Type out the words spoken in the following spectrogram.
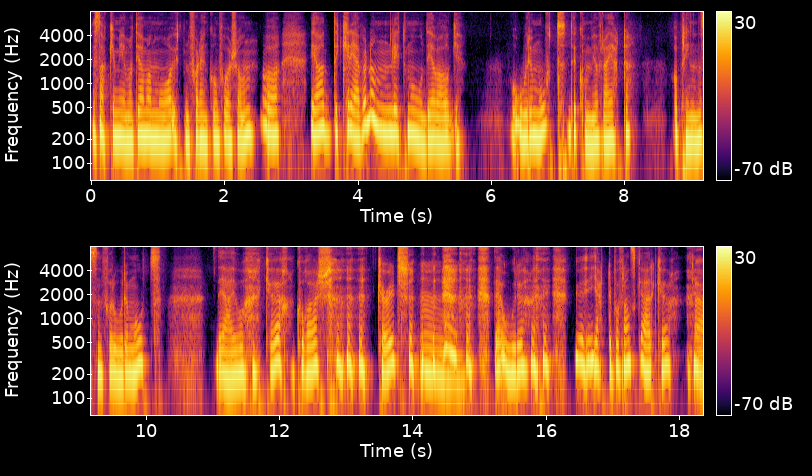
Vi snakker mye om at ja, man må utenfor den komfortsonen. Og ja, det krever noen litt modige valg. Og ordet mot, det kommer jo fra hjertet. Opprinnelsen for ordet mot, det er jo kø, courage, courage. Mm. Det er ordet. Hjertet på fransk er kø. Ja.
